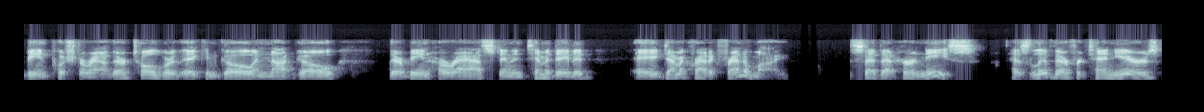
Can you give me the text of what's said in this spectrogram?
being pushed around. They're told where they can go and not go. They're being harassed and intimidated. A Democratic friend of mine said that her niece has lived there for 10 years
